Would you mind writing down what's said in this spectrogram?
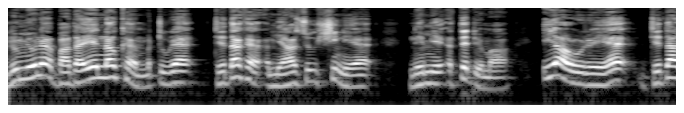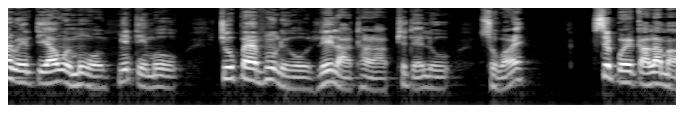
လူမျိုးနဲ့ဘာသာရေးနောက်ခံမတူတဲ့ဒေသခံအများစုရှိနေတဲ့နေမြေအသစ်တွေမှာ ERO တွေရဲ့ဒေတာရင်တရားဝင်မှုကိုမြင့်တင်ဖို့ကြိုးပမ်းမှုတွေကိုလေ့လာထားတာဖြစ်တယ်လို့ဆိုပါတယ်။စစ်ပွဲကာလမှာ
